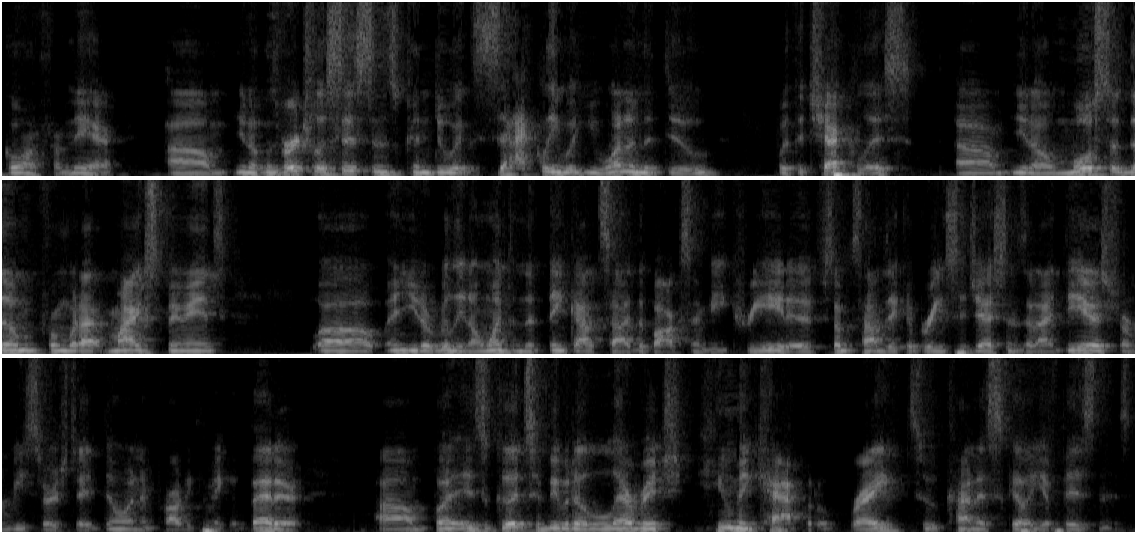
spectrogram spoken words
going from there. Um, you know, because virtual assistants can do exactly what you want them to do with the checklist. Um, you know, most of them, from what I, my experience, uh, and you don't really don't want them to think outside the box and be creative. Sometimes they could bring suggestions and ideas from research they're doing and probably can make it better. Um, but it's good to be able to leverage human capital, right, to kind of scale your business.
